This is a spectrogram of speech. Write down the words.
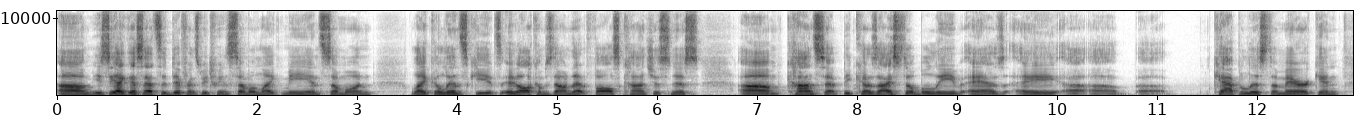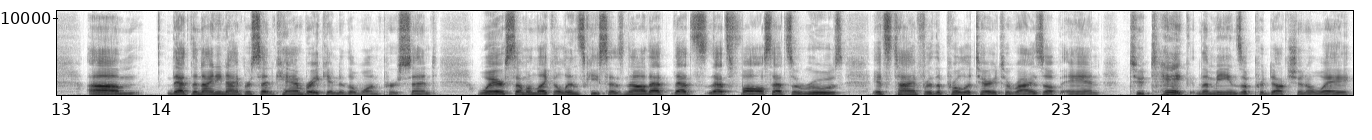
Um, you see, I guess that's the difference between someone like me and someone like Alinsky. It's, it all comes down to that false consciousness um, concept because I still believe as a, a, a capitalist American um, that the 99% can break into the 1% where someone like Alinsky says, "No, that that's that's false. That's a ruse. It's time for the proletariat to rise up and to take the means of production away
